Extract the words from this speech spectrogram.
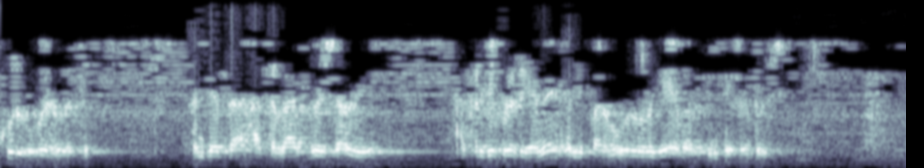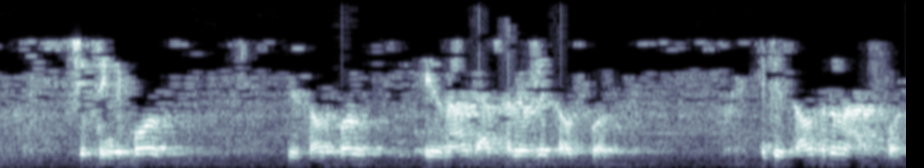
కూరుకుపోయి ఉన్నట్టు అంచేత అక్కడ రాసిన విషయాలు అక్కడ చెప్పినట్టుగానే అది పరమ గురువులకే వర్తించేటువంటి విషయం. Shifting the pole the south pole is not absolutely south pole it is south to north pole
